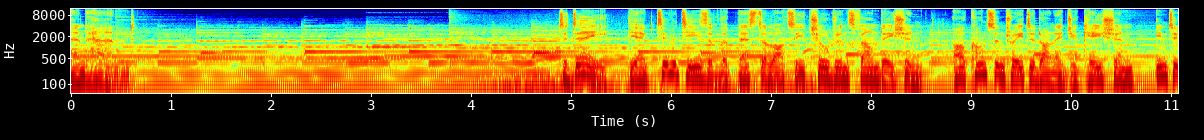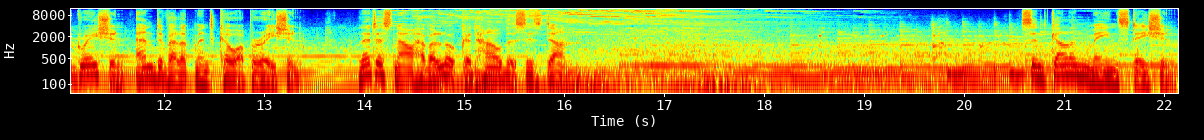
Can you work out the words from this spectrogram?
and hand. Today, the activities of the Pestalozzi Children's Foundation are concentrated on education, integration and development cooperation. Let us now have a look at how this is done. St. Gallen Main Station.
